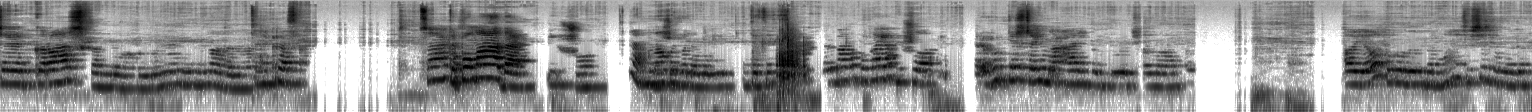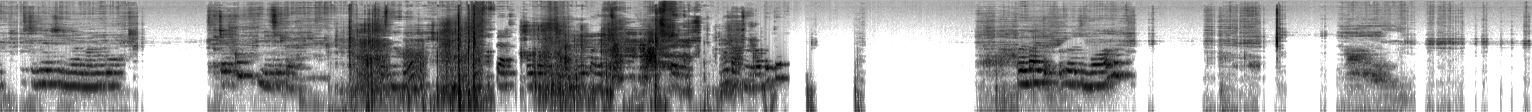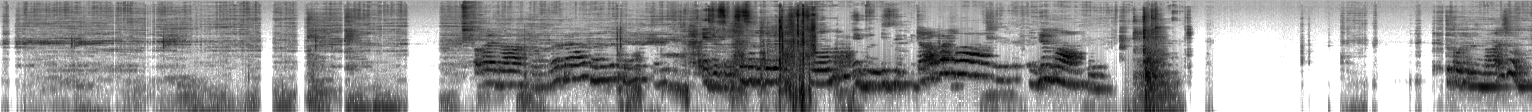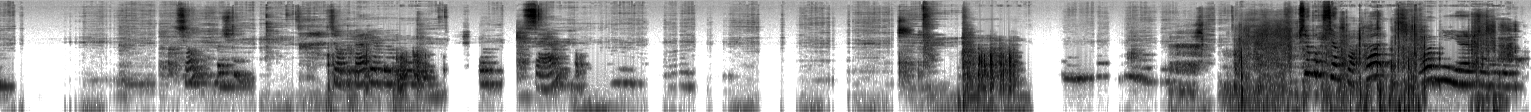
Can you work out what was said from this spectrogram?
Це краска нахуй. Мені не надо. Це не краска. Це помада. і що? На, Нахуй вона мені. Мама, поки я пішла. Будьте ще й Маргаритою дурочка. А я попробую нормально це все зробити. Просто не все нормально було. Спочатку не тепер. Зараз на. П'ять. Ой, добре, не пам'ятаю. П'ять. Так не робите. Ömer Radman. İdris'in kızı bu demek istiyorum. İdris'in bir daha var mı? Bir de ne yapalım? От змазу. Все, бачите? Все, тепер я беру оце. Всем всем пока. Сегодня я же буду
